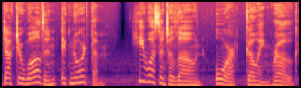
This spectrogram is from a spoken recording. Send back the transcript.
Dr. Walden ignored them. He wasn't alone or going rogue.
